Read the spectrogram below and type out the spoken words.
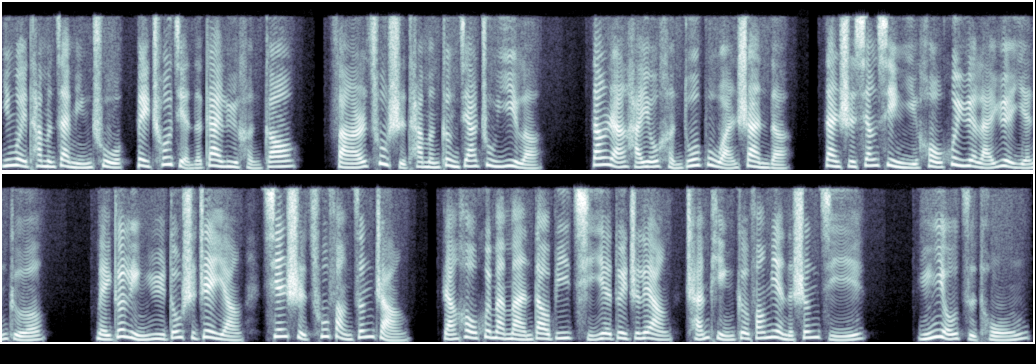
因为他们在明处被抽检的概率很高，反而促使他们更加注意了。当然还有很多不完善的，但是相信以后会越来越严格。每个领域都是这样，先是粗放增长，然后会慢慢倒逼企业对质量、产品各方面的升级。云友梓潼，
